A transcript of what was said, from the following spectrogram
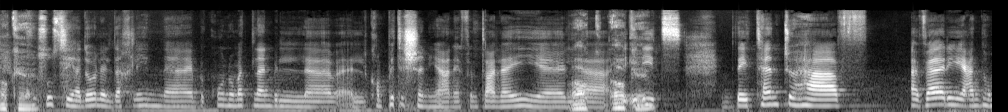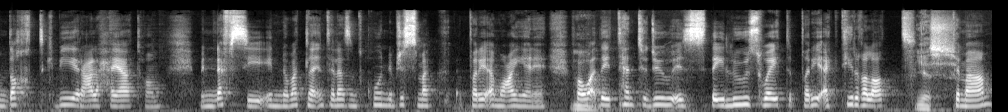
أوكي خصوصي هدول اللي داخلين آه، بيكونوا مثلا بال competition يعني فهمت علي أوكي. ال athletes they tend to have very عندهم ضغط كبير على حياتهم. من نفسي إنه مثلا أنت لازم تكون بجسمك بطريقة معينة. ف what they tend to do is they lose weight بطريقة كتير غلط. yes تمام؟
